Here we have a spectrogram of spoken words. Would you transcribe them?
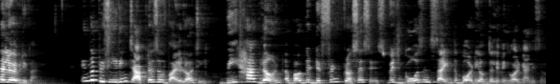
Hello everyone. In the preceding chapters of biology, we have learned about the different processes which goes inside the body of the living organism.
